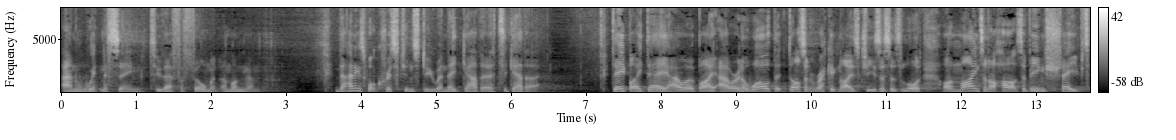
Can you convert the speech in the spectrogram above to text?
and witnessing to their fulfillment among them. That is what Christians do when they gather together. Day by day, hour by hour, in a world that doesn't recognize Jesus as Lord, our minds and our hearts are being shaped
